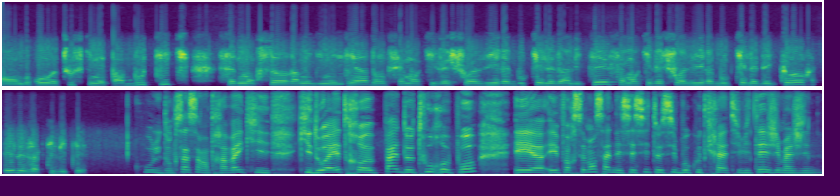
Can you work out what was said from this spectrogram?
En gros, tout ce qui n'est pas boutique, c'est de mon ressort à Medinesia. Donc c'est moi qui vais choisir et booker les invités, c'est moi qui vais choisir et booker les décors et les activités. Cool. Donc ça, c'est un travail qui, qui doit être euh, pas de tout repos et, euh, et forcément, ça nécessite aussi beaucoup de créativité, j'imagine.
